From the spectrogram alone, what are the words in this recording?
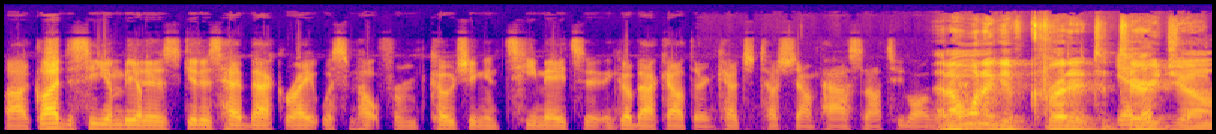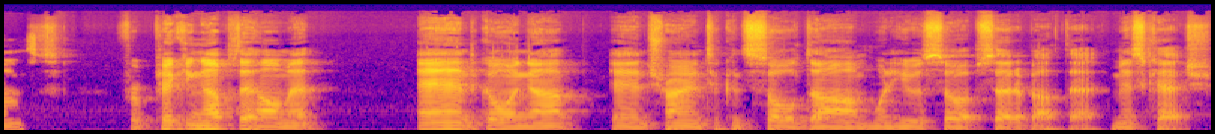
uh, glad to see him be able to get his head back right with some help from coaching and teammates and go back out there and catch a touchdown pass not too long ago. And I want to give credit to yeah, Terry Jones for picking up the helmet and going up and trying to console Dom when he was so upset about that miscatch.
